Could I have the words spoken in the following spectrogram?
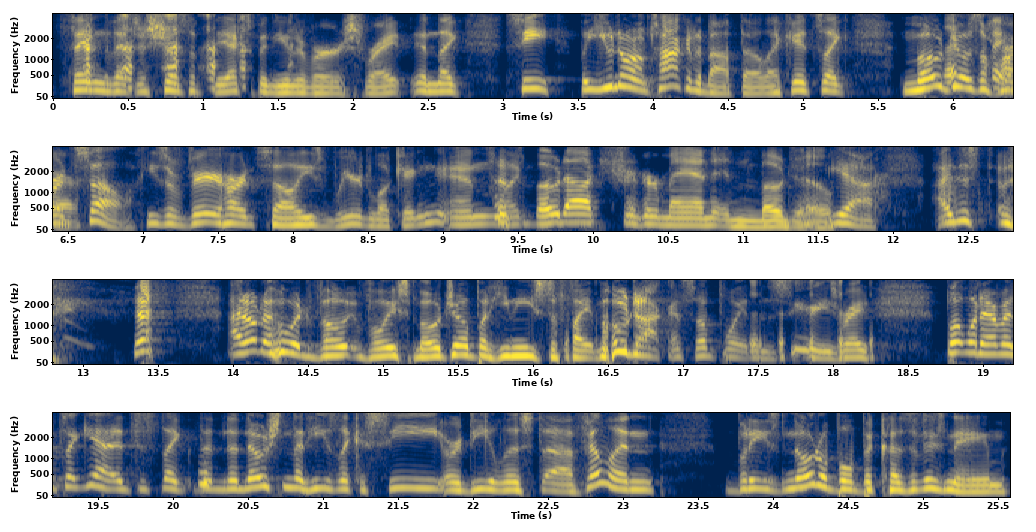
thing that just shows up in the X Men universe, right? And like, see, but you know what I'm talking about, though. Like, it's like Mojo's That's a hard sell. He's a very hard sell. He's weird looking, and so like, it's M.O.D.O.K, Sugar Man, and Mojo. yeah, I just. I don't know who would vo- voice Mojo, but he needs to fight M.O.D.O.K at some point in the series, right? But whatever. It's like, yeah, it's just like the, the notion that he's like a C or D list uh, villain, but he's notable because of his name.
